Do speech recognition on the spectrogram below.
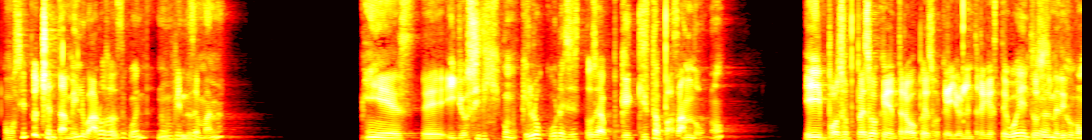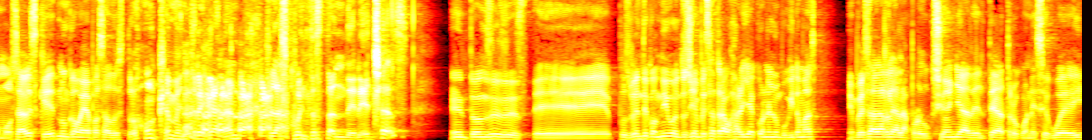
Como 180 mil baros, ¿haz de cuenta? En un fin de semana. Y este. Y yo sí dije, como, qué locura es esto. O sea, ¿qué, qué está pasando, no? Y pues peso que entregó, peso que yo le entregué a este güey. Entonces me dijo, como, ¿sabes qué? Nunca me había pasado esto, que me entregaran las cuentas tan derechas. Entonces, este, pues vente conmigo. Entonces ya empecé a trabajar ya con él un poquito más. Empecé a darle a la producción ya del teatro con ese güey.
